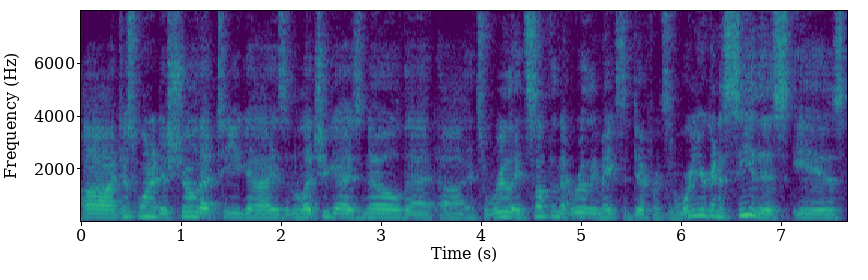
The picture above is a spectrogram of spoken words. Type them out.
Uh, I just wanted to show that to you guys and let you guys know that uh, it's really it's something that really makes a difference. And where you're going to see this is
